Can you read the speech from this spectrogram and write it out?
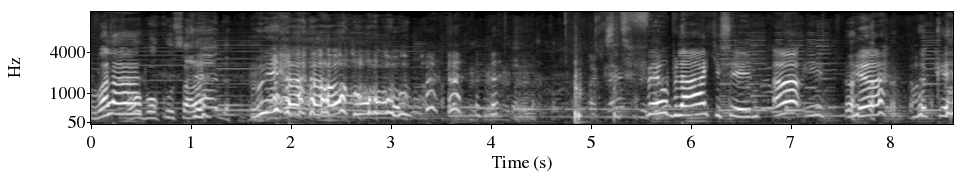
voilà. beaucoup salade. Ja, oh. Zitten veel blaadjes in. Oh, ja, ja, oké.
